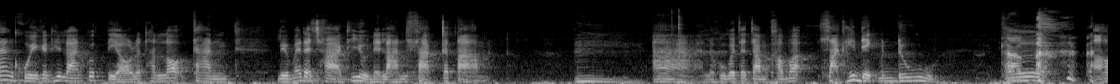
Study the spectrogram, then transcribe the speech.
นั่งคุยกันที่ร้านก๋วยเตี๋ยวแล้วทะเลาะกัน หรือแม้แต่ฉากที่อยู่ในร้านสักก็ตามอืมอ่า แล้วคุณก็จะจำคำว่าสักให้เด็กมันดูครับ เออเอา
